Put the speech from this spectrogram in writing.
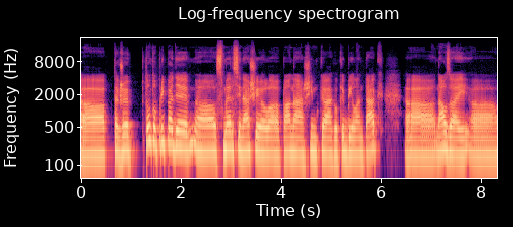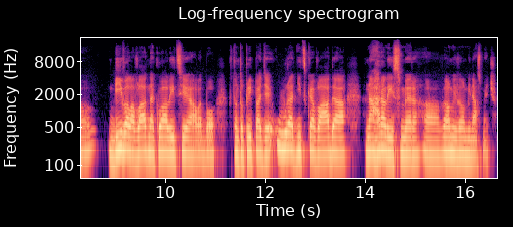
A, takže v tomto prípade a, Smer si našiel pána Šimka ako keby len tak. A, naozaj a, bývalá vládna koalícia alebo v tomto prípade úradnícka vláda nahrali Smer a, veľmi, veľmi na smeč.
